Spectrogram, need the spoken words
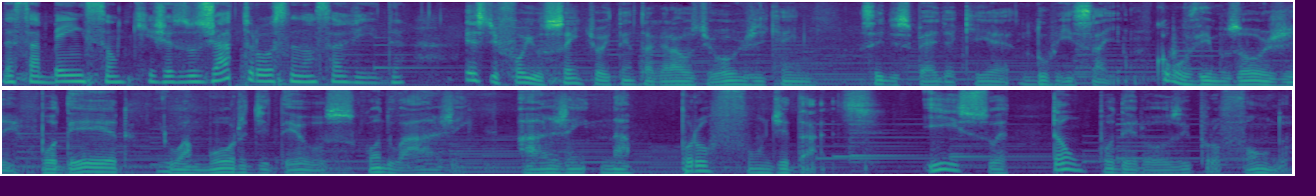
dessa bênção que Jesus já trouxe na nossa vida. Este foi o 180 graus de hoje. Quem se despede aqui é Luiz Saião. Como vimos hoje, poder e o amor de Deus, quando agem, agem na profundidade. Isso é tão poderoso e profundo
